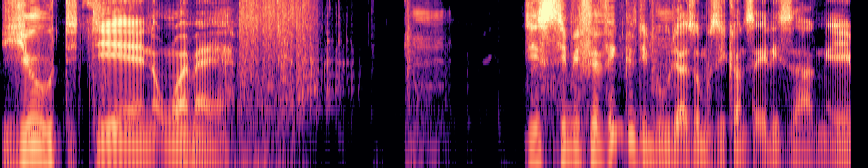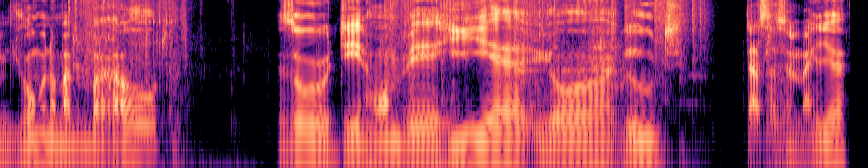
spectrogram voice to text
Gut, den Ohrme. Die ist ziemlich verwinkelt, die Bude, also muss ich ganz ehrlich sagen. Eben, die haben wir nochmal mit Braut. So, den haben wir hier. Ja, gut. Das lassen wir mal hier.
